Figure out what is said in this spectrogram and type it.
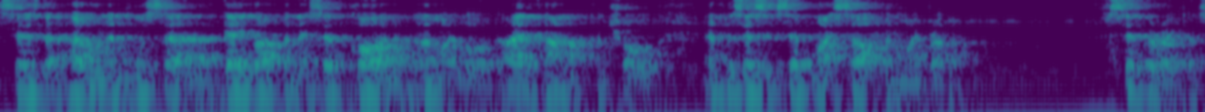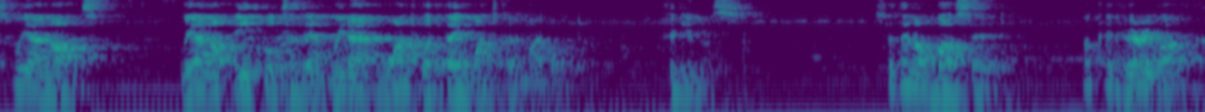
says that Harun and Musa gave up and they said, Qal, oh my Lord, I cannot control and possess except myself and my brother. Separate us. We are not we are not equal to them. We don't want what they want, O oh my Lord. Forgive us. So then Allah said, Okay, very well.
